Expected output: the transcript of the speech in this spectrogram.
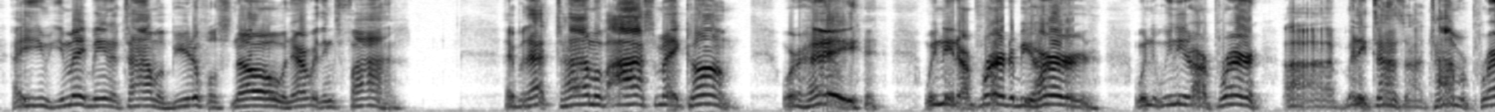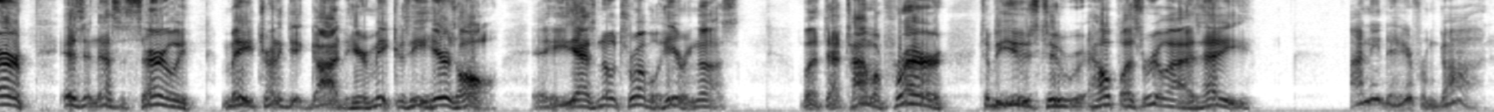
Hey, you, you may be in a time of beautiful snow and everything's fine. Hey, but that time of ice may come where, hey, we need our prayer to be heard. We, we need our prayer. Uh, many times, a time of prayer isn't necessarily me trying to get God to hear me because He hears all. He has no trouble hearing us. But that time of prayer to be used to help us realize, hey, I need to hear from God.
